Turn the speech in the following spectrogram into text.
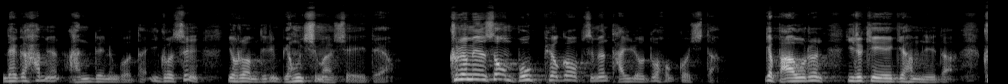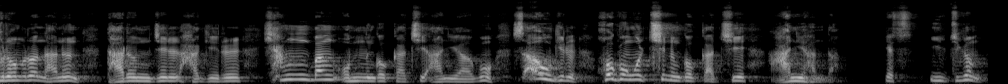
내가 하면 안 되는 거다. 이것을 여러분들이 명심하셔야 돼요. 그러면서 목표가 없으면 달려도 할 것이다. 그러니까 바울은 이렇게 얘기합니다. 그러므로 나는 다름질하기를 향방 없는 것 같이 아니하고 싸우기를 허공을 치는 것 같이 아니한다. 지금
